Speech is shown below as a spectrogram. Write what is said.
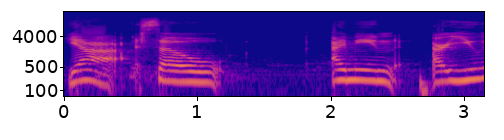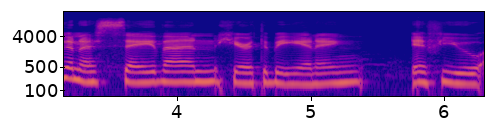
Yeah. So, I mean, are you going to say then here at the beginning, if you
